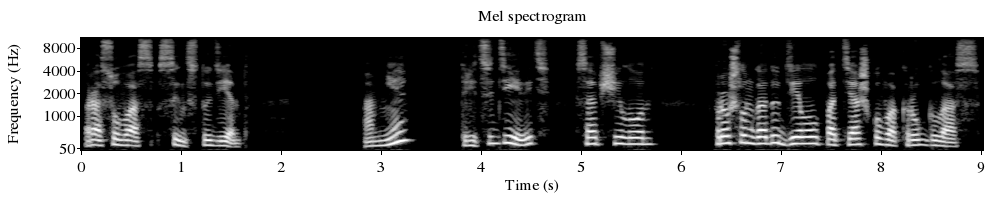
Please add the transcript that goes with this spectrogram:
раз у вас сын-студент. А мне тридцать девять, сообщил он. В прошлом году делал подтяжку вокруг глаз.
